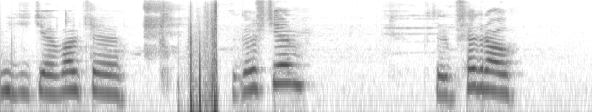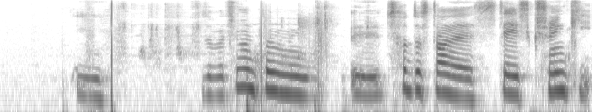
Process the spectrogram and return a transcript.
Widzicie, walczę z gościem, który przegrał. I zobaczymy, co, mi, y, co dostanę z tej skrzynki.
